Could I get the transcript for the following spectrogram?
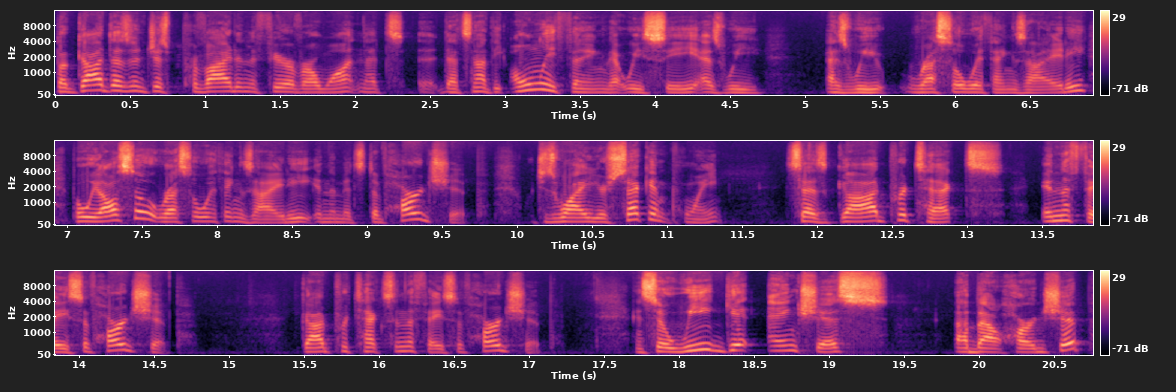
But God doesn't just provide in the fear of our want, and that's, that's not the only thing that we see as we, as we wrestle with anxiety, but we also wrestle with anxiety in the midst of hardship, which is why your second point says God protects in the face of hardship. God protects in the face of hardship. And so we get anxious about hardship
